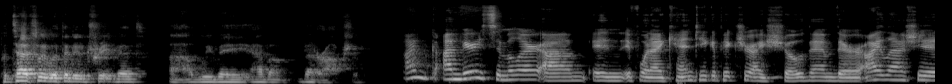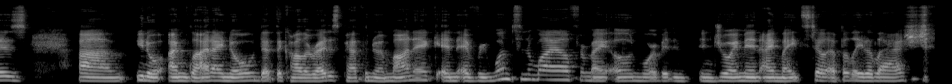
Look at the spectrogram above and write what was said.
potentially with a new treatment, uh, we may have a better option. I'm I'm very similar. Um, and if when I can take a picture, I show them their eyelashes. Um, you know, I'm glad I know that the collarette is pathognomonic, and every once in a while, for my own morbid en- enjoyment, I might still epilate a lash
